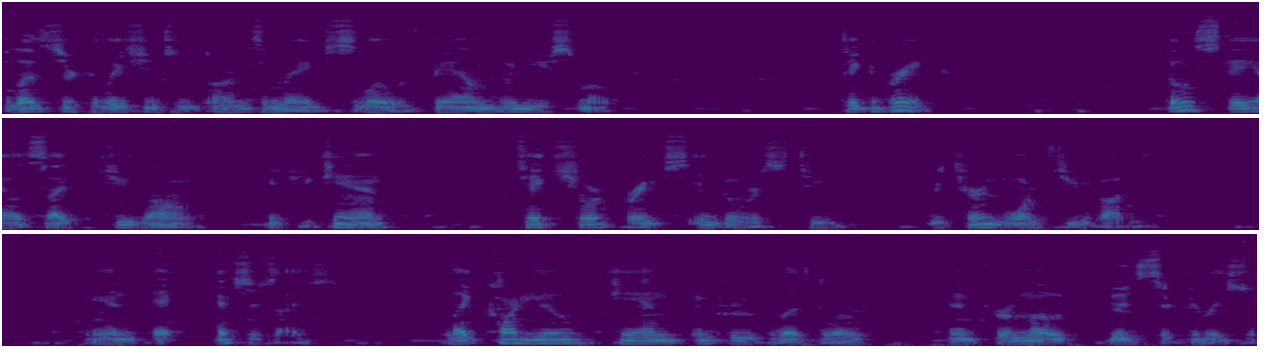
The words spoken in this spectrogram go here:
Blood circulation to arms and legs slows down when you smoke. Take a break. Don't stay outside for too long. If you can, take short breaks indoors to return warmth to your body. And exercise. Like cardio can improve blood flow and promote good circulation.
